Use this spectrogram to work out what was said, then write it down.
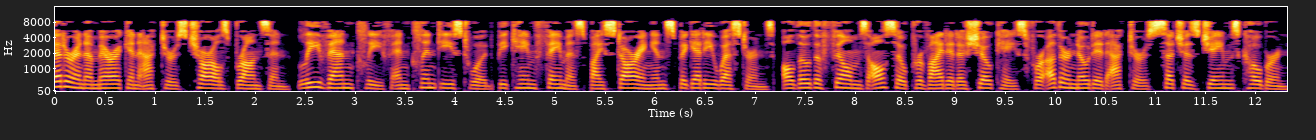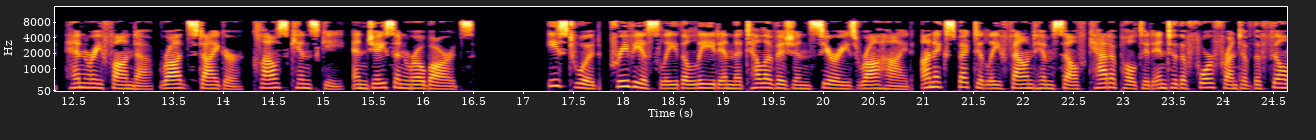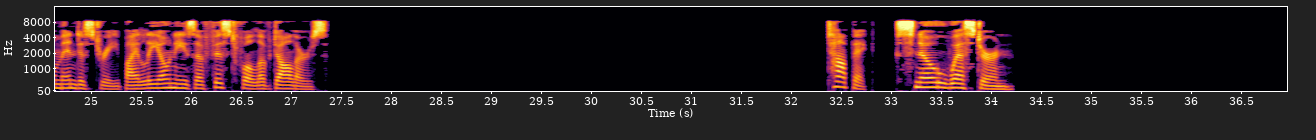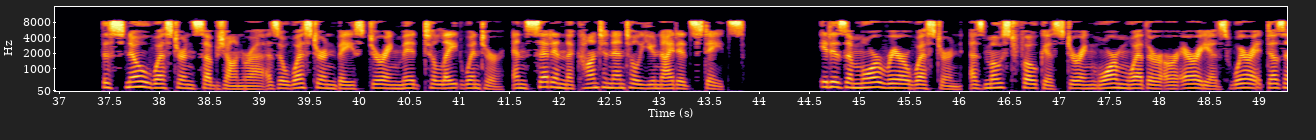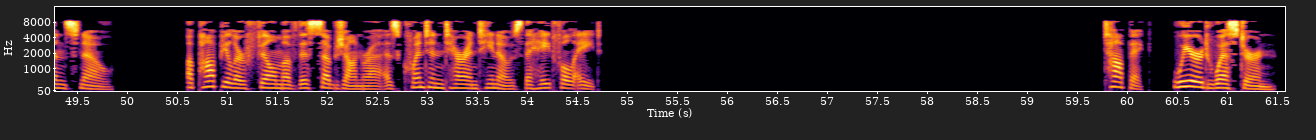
Veteran American actors Charles Bronson, Lee Van Cleef and Clint Eastwood became famous by starring in spaghetti westerns, although the films also provided a showcase for other noted actors such as James Coburn, Henry Fonda, Rod Steiger, Klaus Kinski, and Jason Robards. Eastwood, previously the lead in the television series Rawhide, unexpectedly found himself catapulted into the forefront of the film industry by Leone's A Fistful of Dollars. Topic: Snow Western. The snow western subgenre is a western based during mid to late winter, and set in the continental United States. It is a more rare western, as most focus during warm weather or areas where it doesn't snow. A popular film of this subgenre is Quentin Tarantino's The Hateful Eight. Topic: Weird Western.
